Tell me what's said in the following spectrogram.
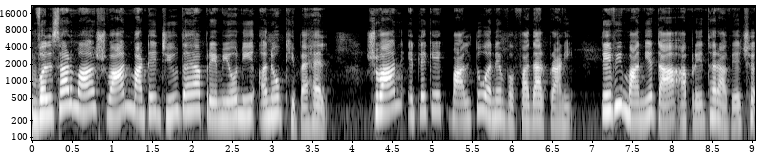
વલસાડમાં શ્વાન માટે જીવદયા પ્રેમીઓની અનોખી પહેલ. શ્વાન એટલે કે એક પાલતુ અને વફાદાર પ્રાણી. તેવી માન્યતા આપણે ધરાવીએ છે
